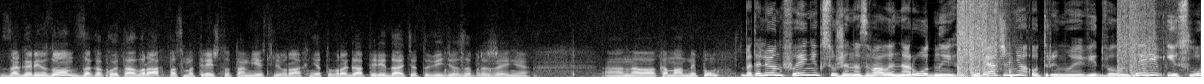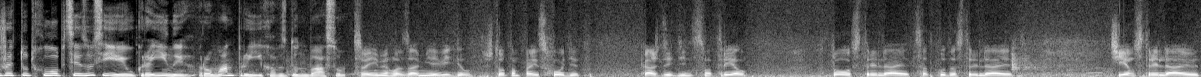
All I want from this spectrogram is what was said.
за горизонт, за какой-то овраг, посмотреть, что там есть ли враг. Нету врага, передать это видеоизображение а, на командный пункт. Батальйон Фенікс уже назвали народний. Спорядження отримує від волонтерів і служать тут хлопці з усієї України. Роман приїхав з Донбасу. Своими глазами я видел, что там происходит. Каждый день смотрел, кто стреляет, откуда стреляет, чем стреляют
